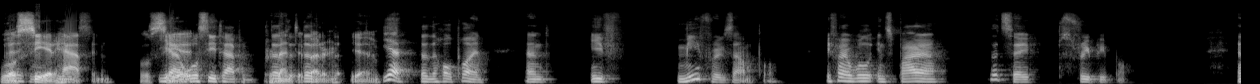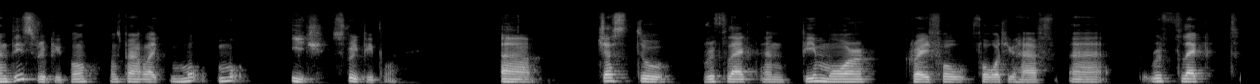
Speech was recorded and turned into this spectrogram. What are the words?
we'll see it happen. We'll see yeah we'll see it happen. Prevent it better. yeah. Yeah that's the whole point. point and if me for example if i will inspire let's say three people and these three people inspire like more, more, each three people uh, just to reflect and be more grateful for what you have uh, reflect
